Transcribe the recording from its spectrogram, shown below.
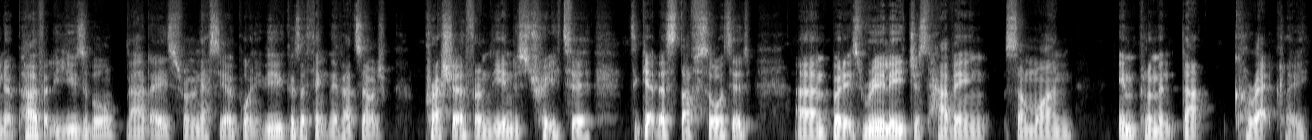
you know perfectly usable nowadays from an SEO point of view because I think they've had so much pressure from the industry to to get their stuff sorted. Um, but it's really just having someone implement that correctly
